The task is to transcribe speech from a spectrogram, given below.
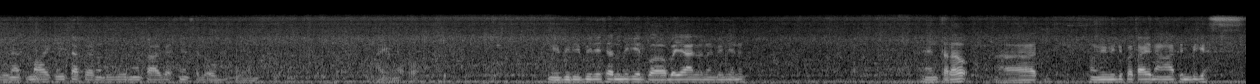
hindi natin makikita pero nandiyo yung tagas niya sa loob. Ayan. Ayun ako may bili-bili San Miguel pabayaan lang ng ganyan oh. ayan tara at mamimili pa tayo ng ating bigas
